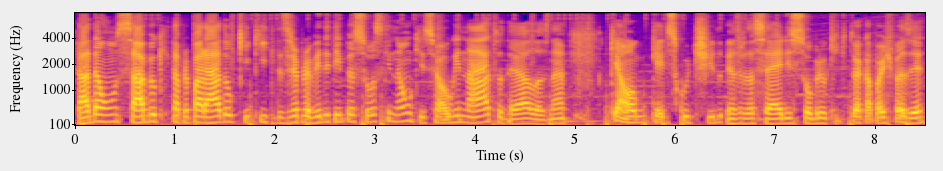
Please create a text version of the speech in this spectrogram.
Cada um sabe o que tá preparado, o que, que deseja pra vida, e tem pessoas que não, que isso é algo inato delas, né? Que é algo que é discutido dentro da série sobre o que, que tu é capaz de fazer.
